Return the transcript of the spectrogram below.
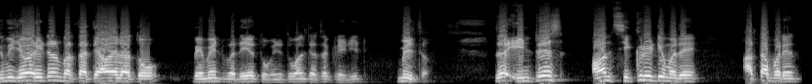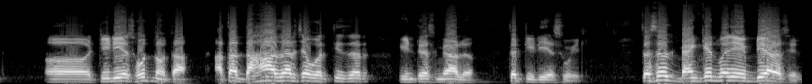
तुम्ही जेव्हा रिटर्न भरता त्यावेळेला तो पेमेंटमध्ये येतो म्हणजे तुम्हाला त्याचं क्रेडिट मिळतं. जर इंटरेस्ट ऑन सिक्युरिटीमध्ये आतापर्यंत टी डी एस होत नव्हता आता दहा हजारच्या वरती जर इंटरेस्ट मिळालं तर टी डी एस होईल. तसंच बँकेमध्ये एफ डी आर असेल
